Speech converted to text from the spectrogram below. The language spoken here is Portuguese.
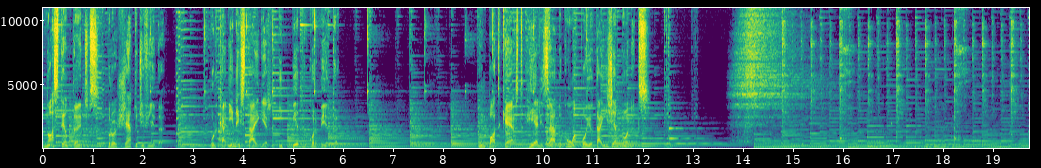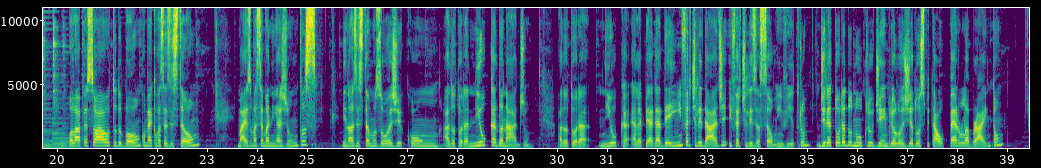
Nós Tentantes Projeto de Vida. Por Karina Steiger e Pedro Corbeta. Um podcast realizado com o apoio da Higienomics. Olá pessoal, tudo bom? Como é que vocês estão? Mais uma semaninha juntos e nós estamos hoje com a doutora Nilka Donadio. A doutora Nilka, ela é PhD em infertilidade e fertilização in vitro, diretora do núcleo de embriologia do Hospital Pérola Brighton,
